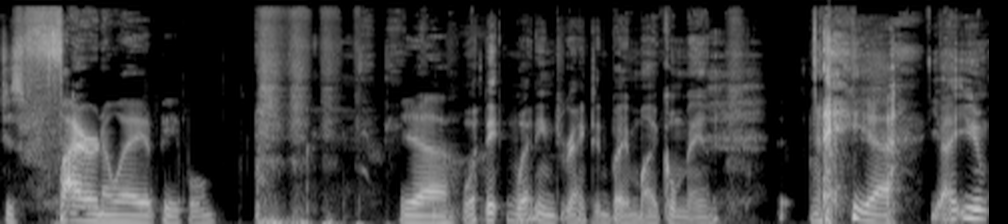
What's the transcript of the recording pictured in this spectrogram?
just firing away at people. Yeah, Wedding, wedding directed by Michael Mann. yeah. Yeah, you.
